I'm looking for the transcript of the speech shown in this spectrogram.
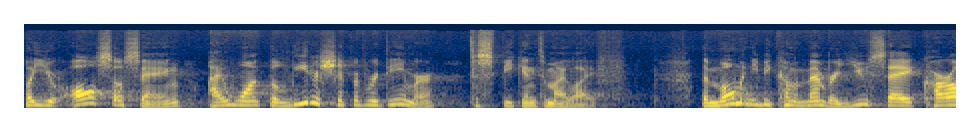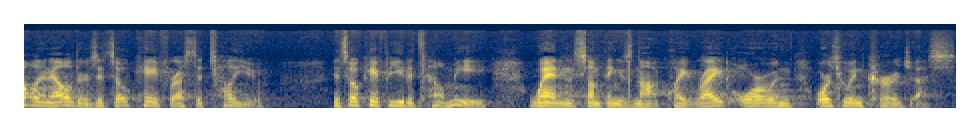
But you're also saying, I want the leadership of Redeemer to speak into my life. The moment you become a member, you say, Carl and elders, it's okay for us to tell you. It's okay for you to tell me when something is not quite right or, when, or to encourage us.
